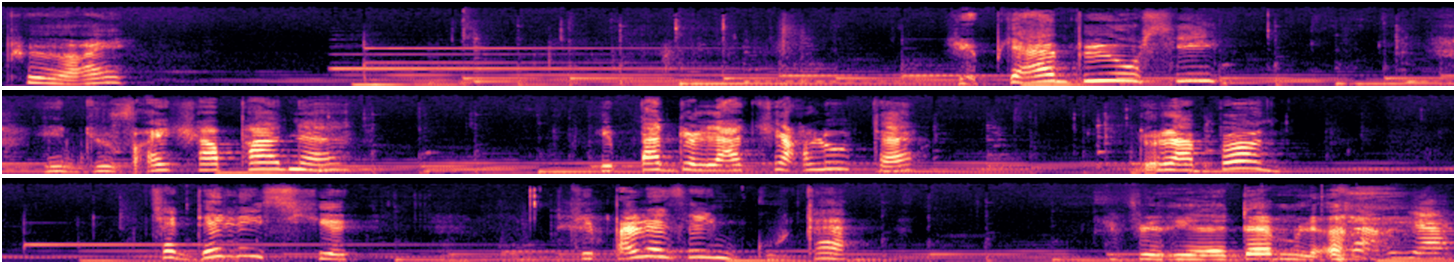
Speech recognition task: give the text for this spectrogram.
Purée. J'ai bien bu aussi. Et du vrai champagne. hein. Et pas de la charlotte, hein. De la bonne. C'est délicieux. J'ai pas laissé une goutte. Hein. Tu fais rire la dame, là. Ça rien.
